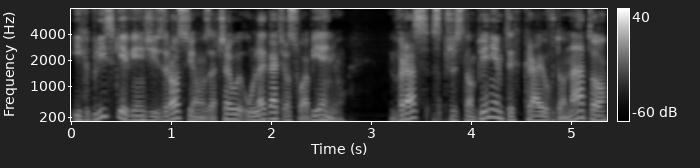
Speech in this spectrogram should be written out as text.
ich bliskie więzi z Rosją zaczęły ulegać osłabieniu. Wraz z przystąpieniem tych krajów do NATO,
